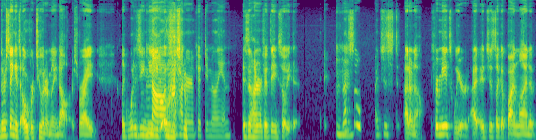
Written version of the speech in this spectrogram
they're saying it's over two hundred million dollars, right? Like what does he need? no, it's 150 million. Is it one hundred fifty? So Mhm. that's so. I just I don't know. For me, it's weird. I, it's just like a fine line of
